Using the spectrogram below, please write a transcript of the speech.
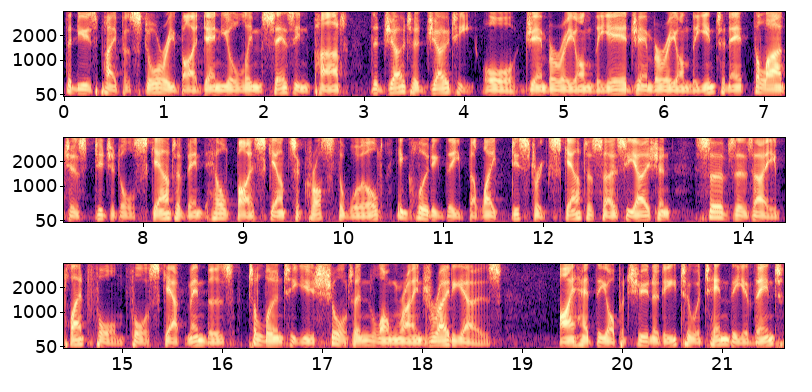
The newspaper story by Daniel Lim says in part, the Jota Joti, or Jamboree on the Air, Jamboree on the Internet, the largest digital scout event held by scouts across the world, including the Belait District Scout Association, serves as a platform for scout members to learn to use short and long range radios. I had the opportunity to attend the event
